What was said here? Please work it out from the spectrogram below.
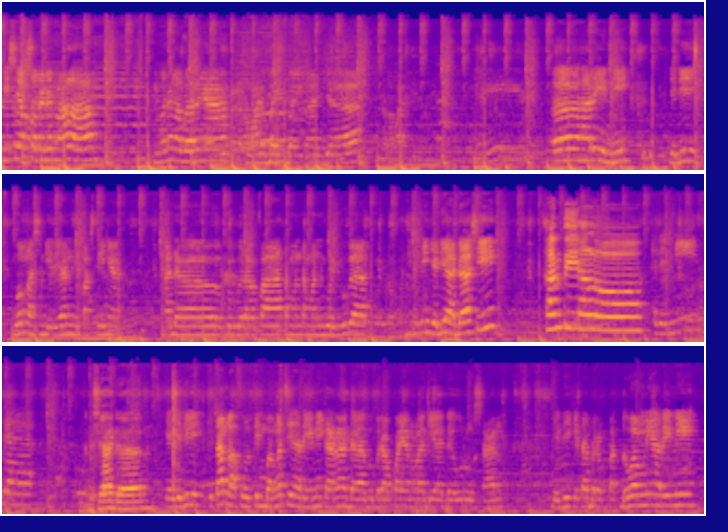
pagi, siang, sore, dan malam. Gimana kabarnya? Semoga baik-baik aja. Eh, Hari ini Jadi gue nggak sendirian nih pastinya. Ada beberapa teman-teman gue juga. Di sini jadi ada si Santi, halo. Ada Niza. Ada Syahdan ya jadi kita nggak full tim banget sih hari ini karena ada beberapa yang lagi ada urusan. Jadi kita berempat doang nih hari ini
